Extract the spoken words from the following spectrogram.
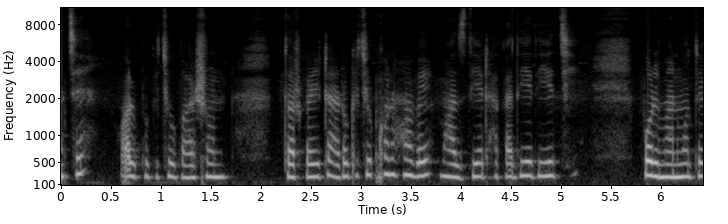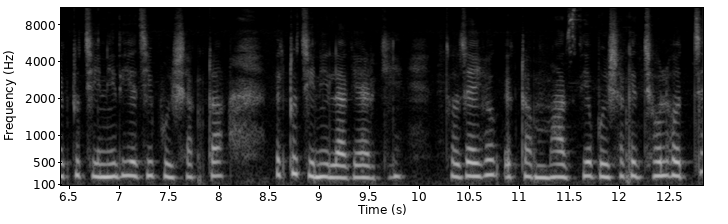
আছে অল্প কিছু বাসন, তরকারিটা আরও কিছুক্ষণ হবে, মাছ দিয়ে ঢাকা দিয়ে দিয়েছি। পরিমাণ মতো একটু চিনি দিয়েছি, পুঁই শাকটা একটু চিনি লাগে আর কি। তো যাই হোক, একটা মাছ দিয়ে পুঁই শাকের ঝোল হচ্ছে।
